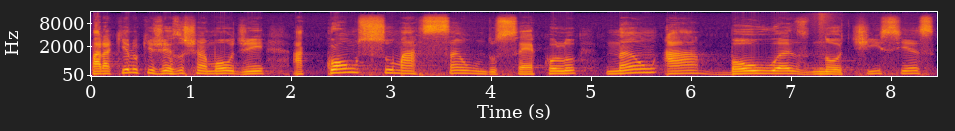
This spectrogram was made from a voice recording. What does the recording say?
para aquilo que Jesus chamou de a consumação do século, não há boas notícias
